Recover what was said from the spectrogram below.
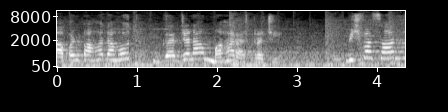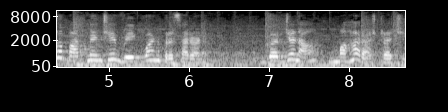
आपण पाहत आहोत गर्जना महाराष्ट्राची. विश्वासार्ह बातम्यांचे वेगवान प्रसारण. गर्जना महाराष्ट्राची.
